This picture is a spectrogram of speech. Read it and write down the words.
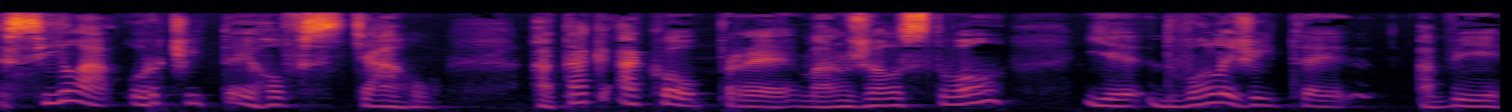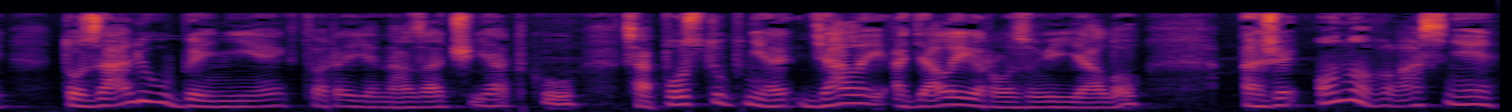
sila určitého vzťahu. A tak ako pre manželstvo je dôležité, aby to zalúbenie, ktoré je na začiatku, sa postupne ďalej a ďalej rozvíjalo a že ono vlastne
